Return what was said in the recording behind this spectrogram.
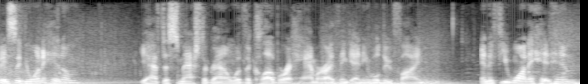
Basically, if you want to hit him, you have to smash the ground with a club or a hammer. I think any will do fine. And if you want to hit him,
